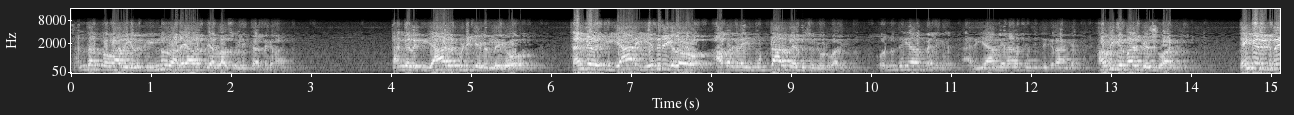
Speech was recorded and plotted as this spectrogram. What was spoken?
சந்தர்ப்பவாதிகளுக்கு இன்னொரு அடையாளத்தை எல்லாம் சொல்லி காட்டுகிறாங்க தங்களுக்கு யாரு பிடிக்கவில்லையோ தங்களுக்கு யார் எதிரிகளோ அவர்களை முட்டாள்கள் என்று சொல்லி விடுவார்கள் ஒண்ணும் தெரியாத பயலுங்க அறியாமையினால செஞ்சுட்டு இருக்கிறாங்க. அப்படிங்கிற மாதிரி பேசுவாங்க. எங்க இருக்குது?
